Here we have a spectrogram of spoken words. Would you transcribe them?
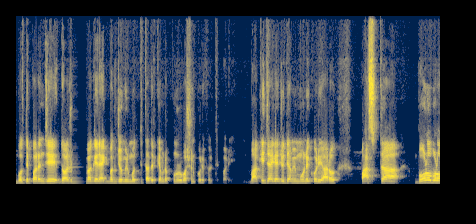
বলতে পারেন যে দশ ভাগের এক ভাগ জমির মধ্যে তাদেরকে আমরা পুনর্বাসন করে ফেলতে পারি। বাকি জায়গায় যদি আমি মনে করি আরও পাঁচটা বড় বড়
